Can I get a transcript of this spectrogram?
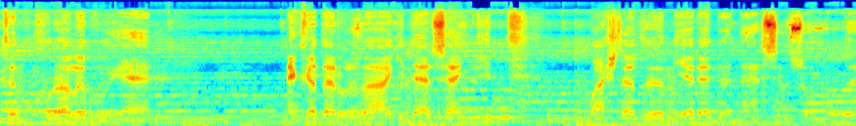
Hayatın kuralı bu yeğen. Ne kadar uzağa gidersen git, başladığın yere dönersin sonunda.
